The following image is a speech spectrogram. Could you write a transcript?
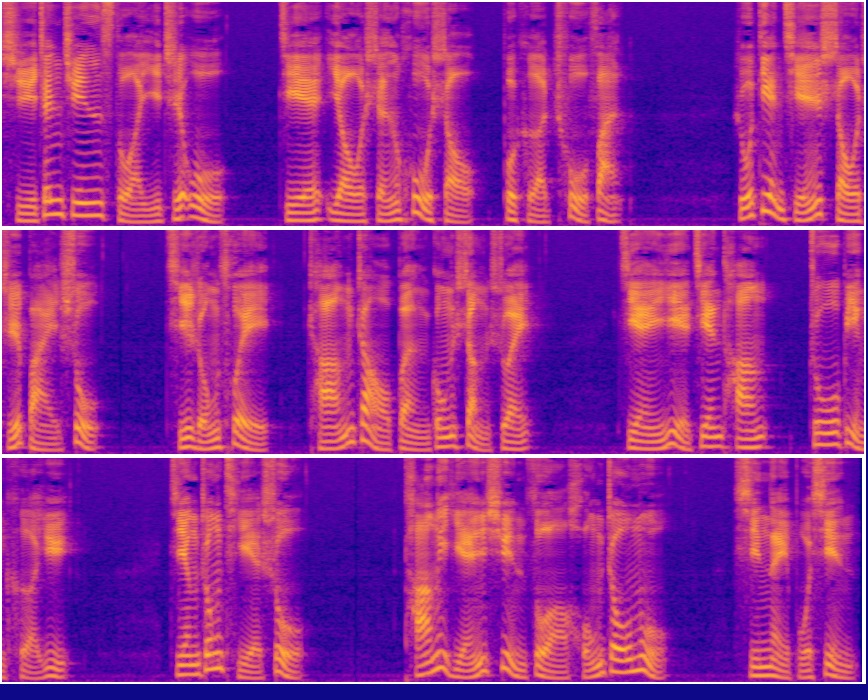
许真君所遗之物，皆有神护守，不可触犯。如殿前手植柏树，其荣翠常照本宫盛衰；简叶煎汤，诸病可愈。井中铁树，唐延训作洪州墓，心内不信。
